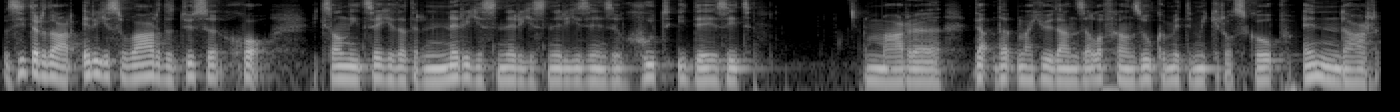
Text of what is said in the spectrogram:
Zit er daar ergens waarde tussen? Goh, ik zal niet zeggen dat er nergens, nergens, nergens eens een goed idee zit maar uh, dat, dat, mag je dan zelf gaan zoeken met de microscoop en daar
